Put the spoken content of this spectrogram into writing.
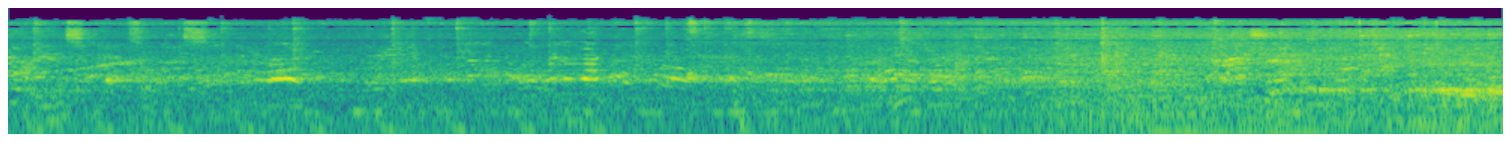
Experience excellence. Where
